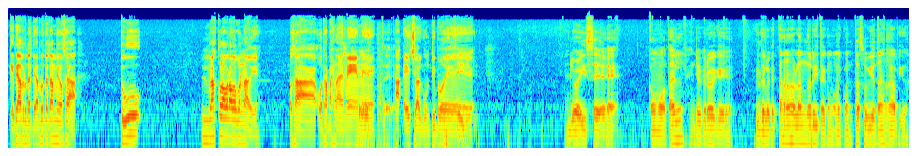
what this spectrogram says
¿qué te iba a preguntar? Te iba a preguntar también, o sea, tú no has colaborado con nadie. O sea, otra página de memes, Este- has hecho algún tipo de... Sí. Yo hice como tal, yo creo que de lo que estábamos hablando ahorita, como mi cuenta subió tan rápido,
